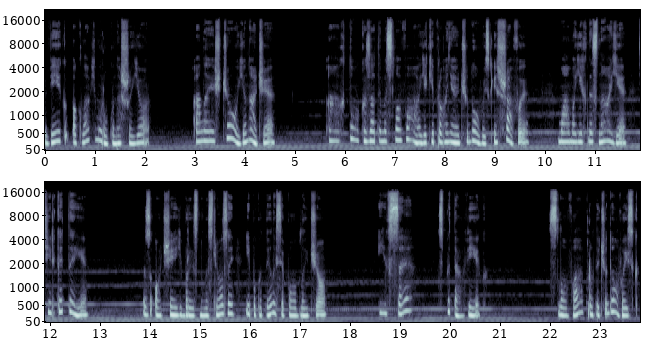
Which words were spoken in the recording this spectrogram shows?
Вік поклав йому руку на шию. Але що, юначе? А хто казатиме слова, які проганяють чудовиськ із шафи? Мама їх не знає, тільки ти. З очей бризнули сльози і покотилися по обличчю. І все? спитав Вік. Слова проти чудовиськ.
